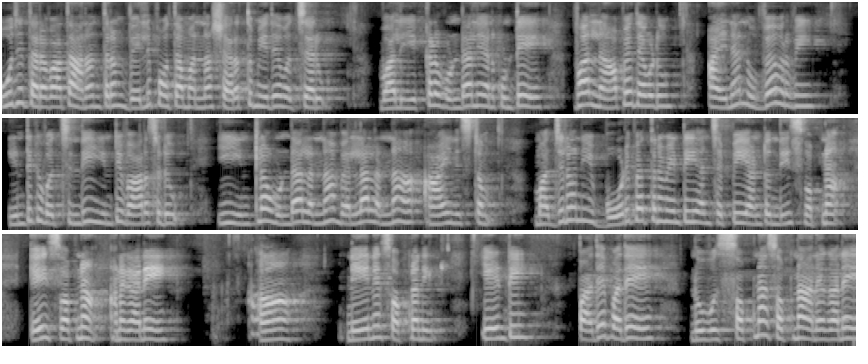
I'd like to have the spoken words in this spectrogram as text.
పూజ తర్వాత అనంతరం వెళ్ళిపోతామన్న షరతు మీదే వచ్చారు. వాళ్ళు ఎక్కడ ఉండాలి అనుకుంటే వాళ్ళని ఆపేదెవడు? అయినా నువ్వెవరివి? ఇంటికి వచ్చింది ఇంటి వారసుడు. ఈ ఇంట్లో ఉండాలన్నా వెళ్ళాలన్నా ఆయన ఇష్టం. మధ్యలో నీ బోడి పెత్తనం ఏంటి అని చెప్పి అంటుంది స్వప్న. ఏ స్వప్న? అనగానే "ఆ, నేనే స్వప్నని. ఏంటి? పదే పదే నువ్వు స్వప్న స్వప్న అనగానే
